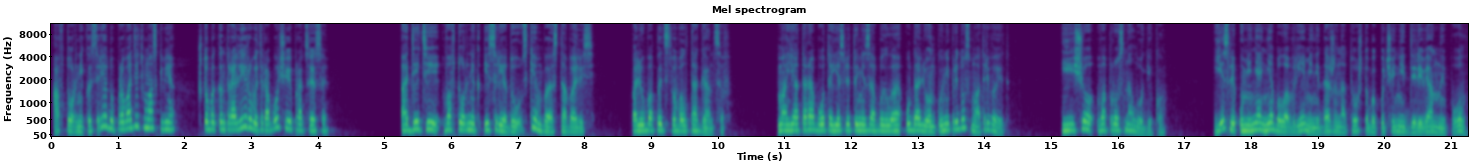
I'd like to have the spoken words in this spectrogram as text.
а вторник и среду проводить в Москве, чтобы контролировать рабочие процессы. А дети во вторник и среду с кем бы оставались? Полюбопытствовал Таганцев. Моя-то работа, если ты не забыла, удаленку не предусматривает. И еще вопрос на логику. Если у меня не было времени даже на то, чтобы починить деревянный пол,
